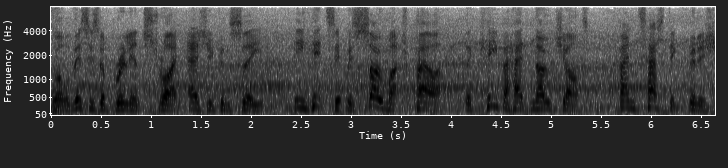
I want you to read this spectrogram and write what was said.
Well, this is a brilliant strike, as you can see. He hits it with so much power. The keeper had no chance. Fantastic finish.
